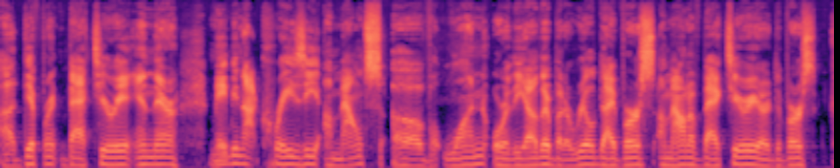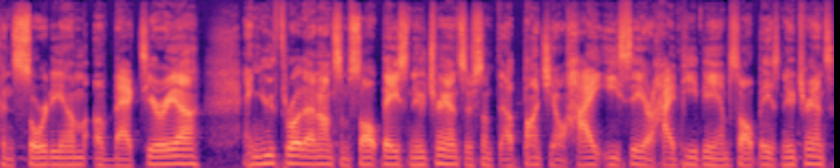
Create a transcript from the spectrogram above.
uh, different bacteria in there, maybe not crazy amounts of one or the other, but a real diverse amount of bacteria or diverse consortium of bacteria, and you throw that on some salt-based nutrients or something, a bunch, you know, high EC or high ppm salt-based nutrients,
